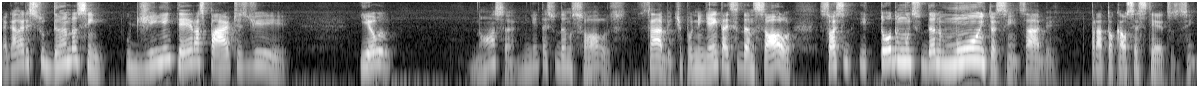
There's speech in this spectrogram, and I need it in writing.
E a galera estudando, assim, o dia inteiro as partes de. E eu. Nossa, ninguém tá estudando solos, sabe? Tipo, ninguém tá estudando solo. Só estu... E todo mundo estudando muito, assim, sabe? para tocar os sextetos, assim.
